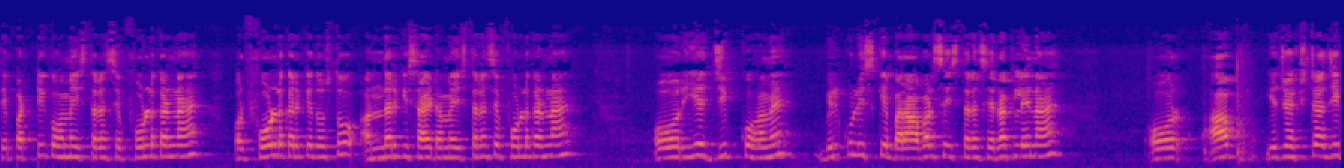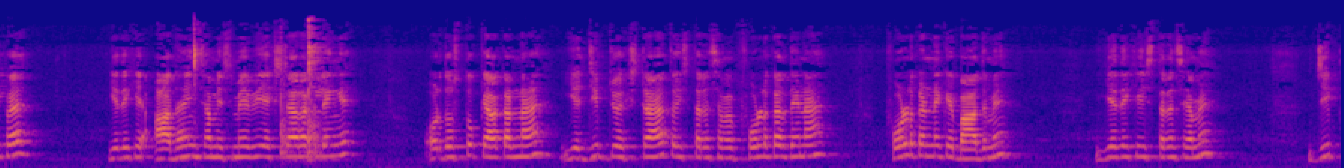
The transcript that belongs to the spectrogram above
तो पट्टी को हमें इस तरह से फोल्ड करना है और फोल्ड करके दोस्तों अंदर की साइड हमें इस तरह से फोल्ड करना है और ये जिप को हमें बिल्कुल इसके बराबर से इस तरह से रख लेना है। और आप, ये जो एक्स्ट्रा जिप है, ये देखिए, आधा इंच हम इसमें भी एक्स्ट्रा रख लेंगे। और दोस्तों, क्या करना है? ये जिप जो एक्स्ट्रा है तो इस तरह से हमें फोल्ड कर देना है। फोल्ड करने के बाद में, ये देखिए, इस तरह से हमें जिप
